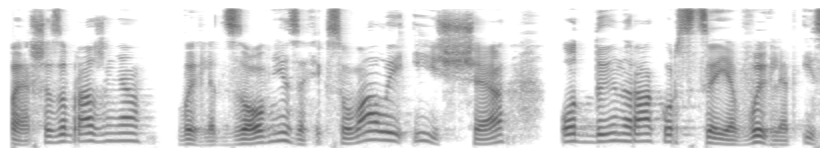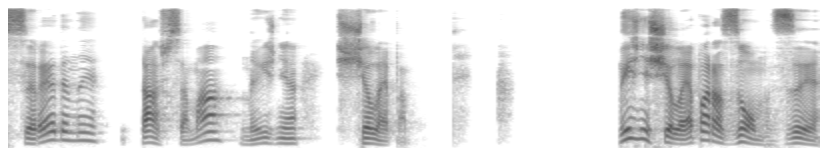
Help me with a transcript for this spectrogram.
Перше зображення вигляд ззовні, зафіксували. І ще один ракурс це є вигляд із середини, та ж сама нижня щелепа. Нижня щелепа разом з е,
